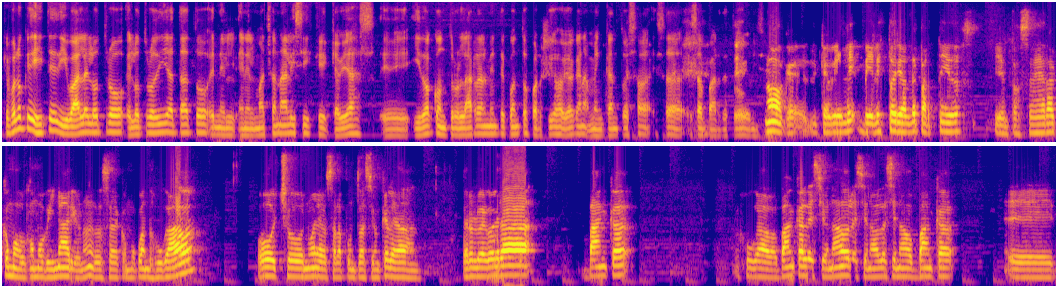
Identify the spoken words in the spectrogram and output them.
¿Qué fue lo que dijiste de Dybala el otro, el otro día, Tato, en el, en el match análisis, que, que habías eh, ido a controlar realmente cuántos partidos había ganado? Me encantó esa, esa, esa parte, todo buenísimo. No, que, que vi, vi, el historial de partidos y entonces era como, como binario, ¿no? O sea, como cuando jugaba, 8, 9, o sea, la puntuación que le daban. Pero luego era banca jugaba, banca lesionado, lesionado, lesionado, banca eh,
